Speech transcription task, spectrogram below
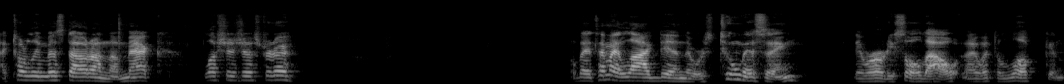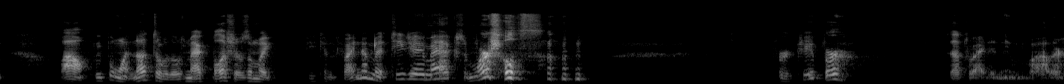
I totally missed out on the MAC blushes yesterday. Well, by the time I logged in, there was two missing. They were already sold out. And I went to look, and wow, people went nuts over those MAC blushes. I'm like, you can find them at TJ Maxx and Marshalls for cheaper. That's why I didn't even bother.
